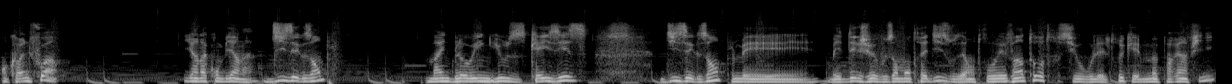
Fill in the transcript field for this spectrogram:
encore une fois, il y en a combien là? 10 exemples. Mind blowing use cases. 10 exemples, mais, mais dès que je vais vous en montrer 10, vous allez en trouver 20 autres si vous voulez. Le truc et me paraît infini.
